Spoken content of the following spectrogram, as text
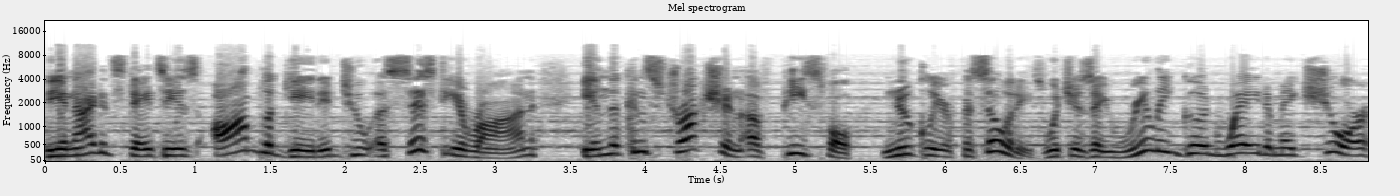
the United States is obligated to assist Iran in the construction of peaceful nuclear facilities, which is a really good way to make sure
